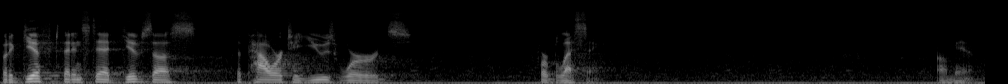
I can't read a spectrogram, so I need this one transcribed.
but a gift that instead gives us the power to use words for blessing. Amen.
